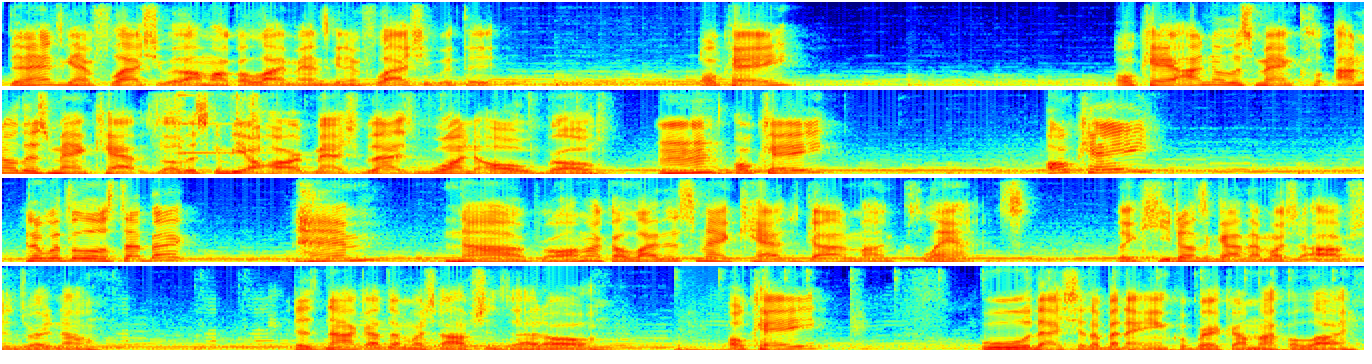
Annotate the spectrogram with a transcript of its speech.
the man's getting flashy with it. I'm not gonna lie, man's getting flashy with it. Okay. Okay, I know this man. I know this man caps though. This can be a hard match, but that is 1-0, bro. Mm, okay. Okay. Hit it with a little step back. Hem? Nah, bro. I'm not gonna lie. This man caps got him on clans. Like he doesn't got that much options right now. He does not got that much options at all. Okay. Ooh, that should have been an ankle breaker. I'm not gonna lie.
